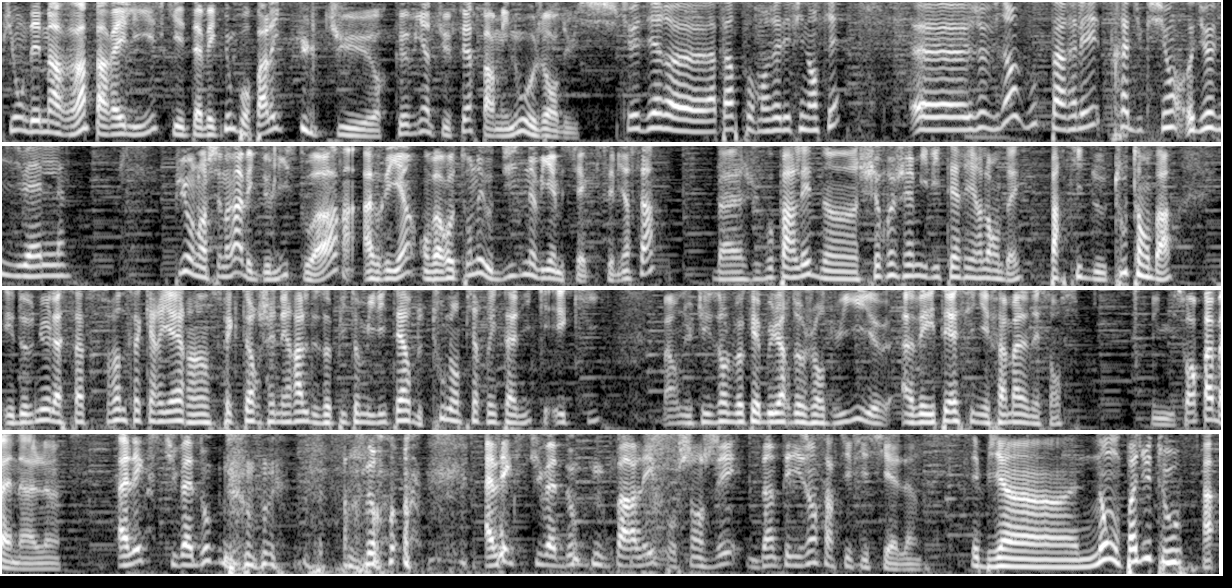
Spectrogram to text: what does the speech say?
Puis on démarrera par Élise qui est avec nous pour parler culture. Que viens-tu faire parmi nous aujourd'hui? Tu veux dire, euh, à part pour manger des financiers? Euh, Je viens vous parler traduction audiovisuelle. Puis on enchaînera avec de l'histoire. Adrien, on va retourner au 19e siècle, c'est bien ça? Bah, je vais vous parler d'un chirurgien militaire irlandais, parti de tout en bas, et devenu à la sa- fin de sa carrière un inspecteur général des hôpitaux militaires de tout l'Empire britannique, et qui, bah, en utilisant le vocabulaire d'aujourd'hui, euh, avait été assigné femme à la naissance. Une histoire pas banale. Alex, tu vas donc nous... Pardon. Alex, tu vas donc nous parler pour changer d'intelligence artificielle. Eh bien non, pas du tout. Ah.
